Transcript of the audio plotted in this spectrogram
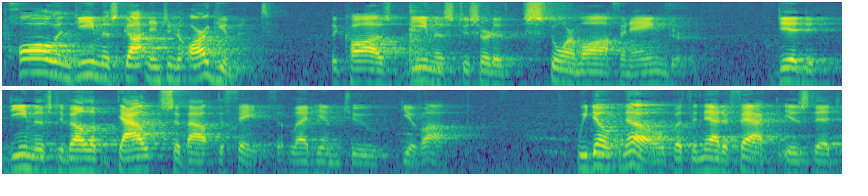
Paul and Demas gotten into an argument that caused Demas to sort of storm off in anger? Did Demas develop doubts about the faith that led him to give up? We don't know, but the net effect is that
